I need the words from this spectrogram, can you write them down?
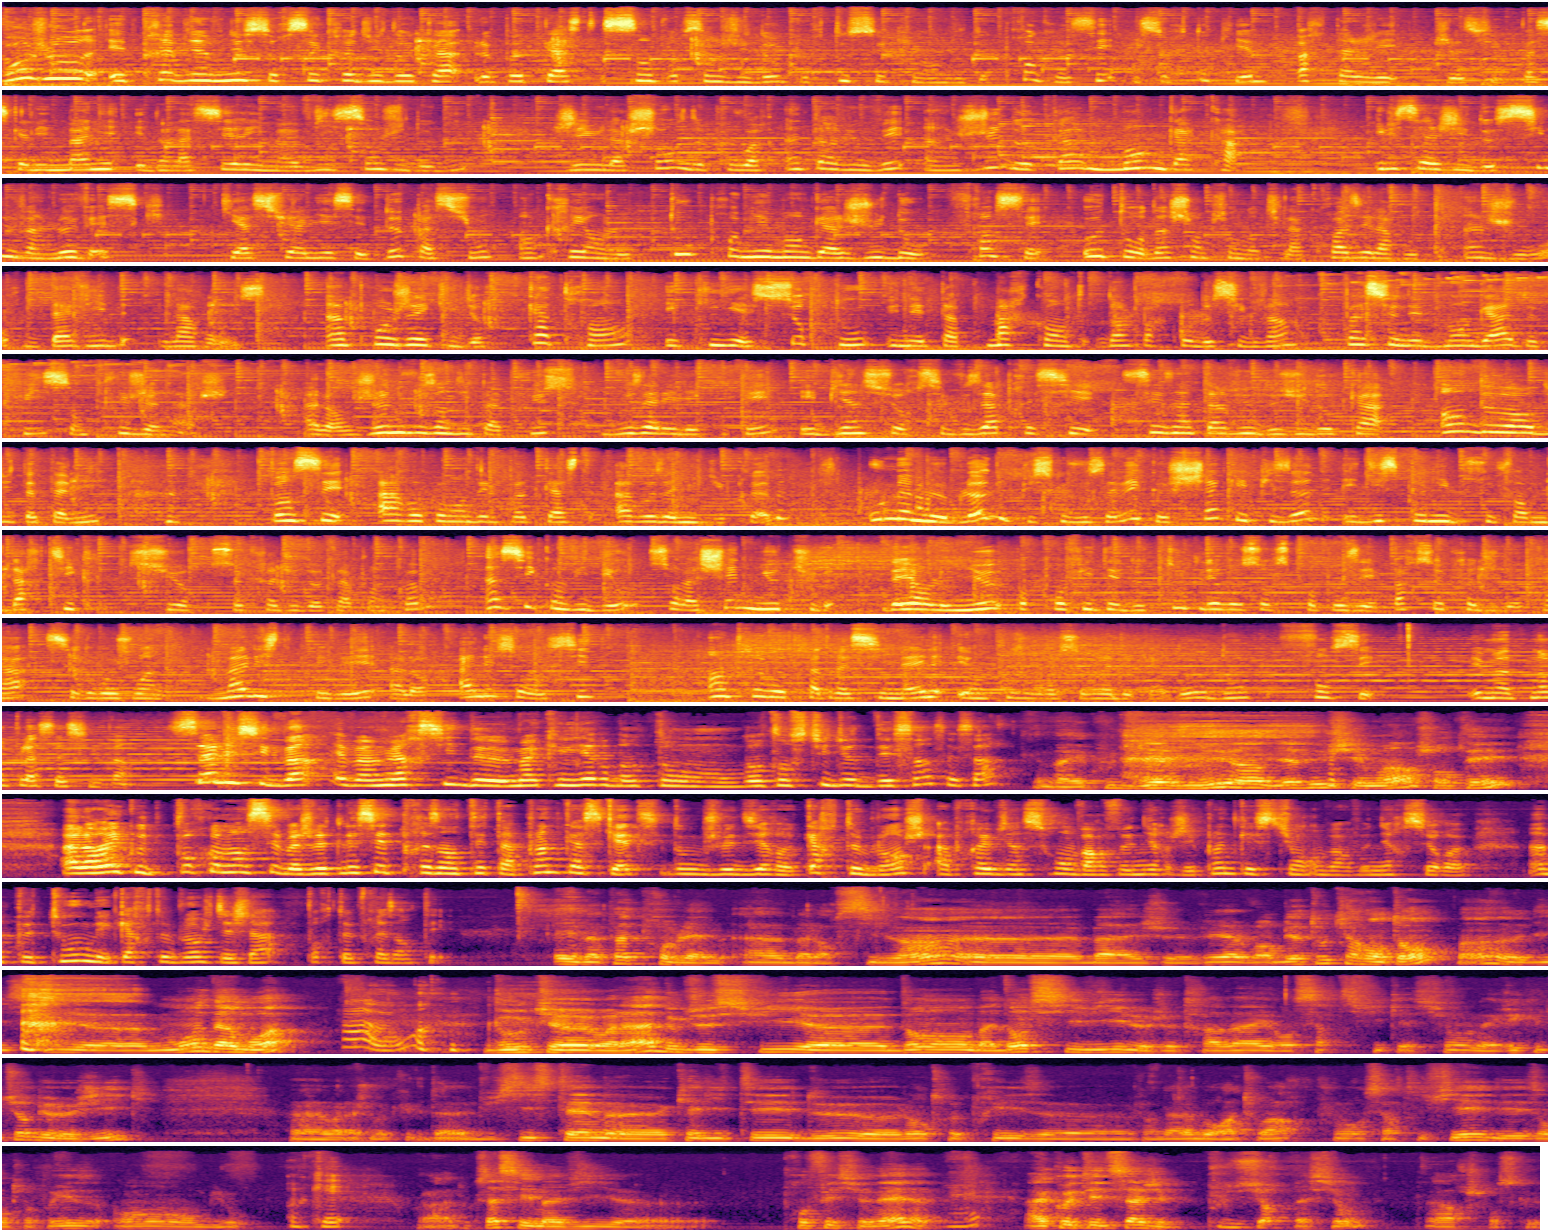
Bonjour et très bienvenue sur Secret Judoka, le podcast 100% judo pour tous ceux qui ont envie de progresser et surtout qui aiment partager. Je suis Pascaline Magne et dans la série Ma vie sans judogi, j'ai eu la chance de pouvoir interviewer un judoka mangaka. Il s'agit de Sylvain Levesque, qui a su allier ses deux passions en créant le tout premier manga judo français autour d'un champion dont il a croisé la route un jour, David Larose. Un projet qui dure 4 ans et qui est surtout une étape marquante dans le parcours de Sylvain, passionné de manga depuis son plus jeune âge. Alors je ne vous en dis pas plus, vous allez l'écouter et bien sûr si vous appréciez ces interviews de judoka en dehors du tatami, Pensez à recommander le podcast à vos amis du club ou même le blog puisque vous savez que chaque épisode est disponible sous forme d'articles sur secretjudoka.com ainsi qu'en vidéo sur la chaîne YouTube. D'ailleurs le mieux pour profiter de toutes les ressources proposées par Secret Judoka, c'est de rejoindre ma liste privée. Alors allez sur le site, entrez votre adresse email et en plus vous recevrez des cadeaux donc foncez. Et maintenant, place à Sylvain. Salut Sylvain, et eh ben merci de m'accueillir dans ton, dans ton studio de dessin, c'est ça? Bah écoute, bienvenue, hein, bienvenue chez moi, enchanté. Alors écoute, pour commencer, bah, je vais te laisser te présenter, ta plein de casquettes, donc je vais dire euh, carte blanche. Après, bien sûr, on va revenir, j'ai plein de questions, on va revenir sur euh, un peu tout, mais carte blanche déjà pour te présenter. Eh bah pas de problème. Euh, bah, alors Sylvain, bah, je vais avoir bientôt 40 ans, hein, d'ici moins d'un mois. Ah bon? Donc voilà, donc je suis dans, bah, dans le civil, je travaille en certification d'agriculture biologique. Euh, voilà, je m'occupe du système euh, qualité de euh, l'entreprise, enfin d'un laboratoire pour certifier des entreprises en bio. Ok. Voilà, donc ça c'est ma vie professionnelle. À côté de ça, j'ai plusieurs passions. Alors je pense que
